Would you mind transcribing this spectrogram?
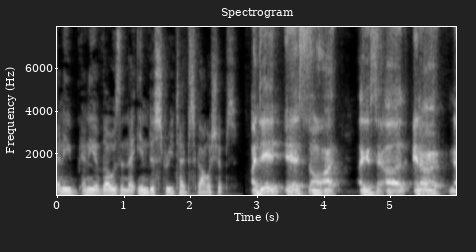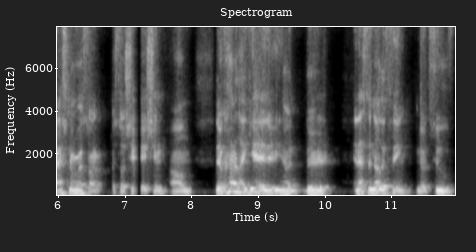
any any of those in the industry type scholarships? I did. Yeah. So I. Like I said, uh, in our National Restaurant Association, um, they're kind of like, yeah, you know, they're, and that's another thing, you know, too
